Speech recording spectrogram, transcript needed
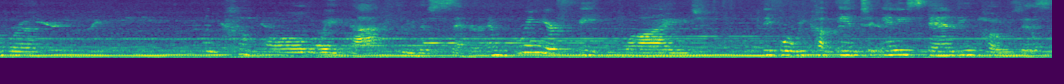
More breath. And come all the way back through the center. And bring your feet wide before we come into any standing poses.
